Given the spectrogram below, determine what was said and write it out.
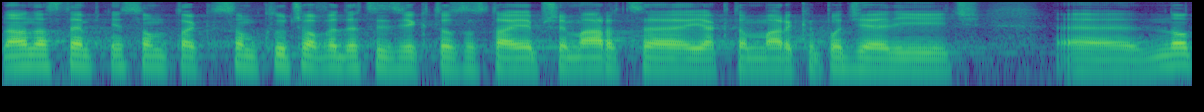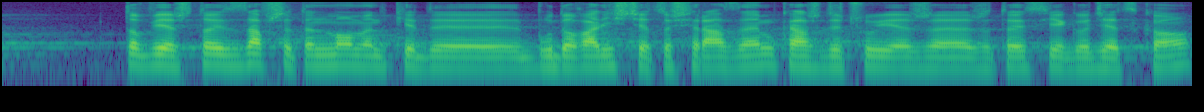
No a następnie są, tak, są kluczowe decyzje, kto zostaje przy marce, jak tą markę podzielić. E, no to wiesz, to jest zawsze ten moment, kiedy budowaliście coś razem, każdy czuje, że, że to jest jego dziecko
